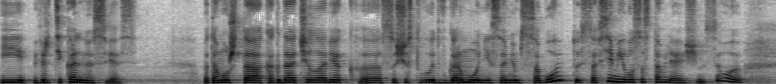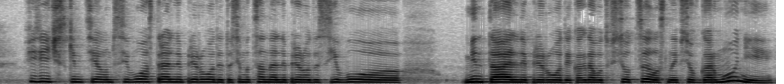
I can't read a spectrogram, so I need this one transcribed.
и вертикальную связь. Потому что когда человек э, существует в гармонии с самим собой, то есть со всеми его составляющими, с его физическим телом, с его астральной природой, то есть эмоциональной природой, с его ментальной природой, когда вот все целостно и все в гармонии,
